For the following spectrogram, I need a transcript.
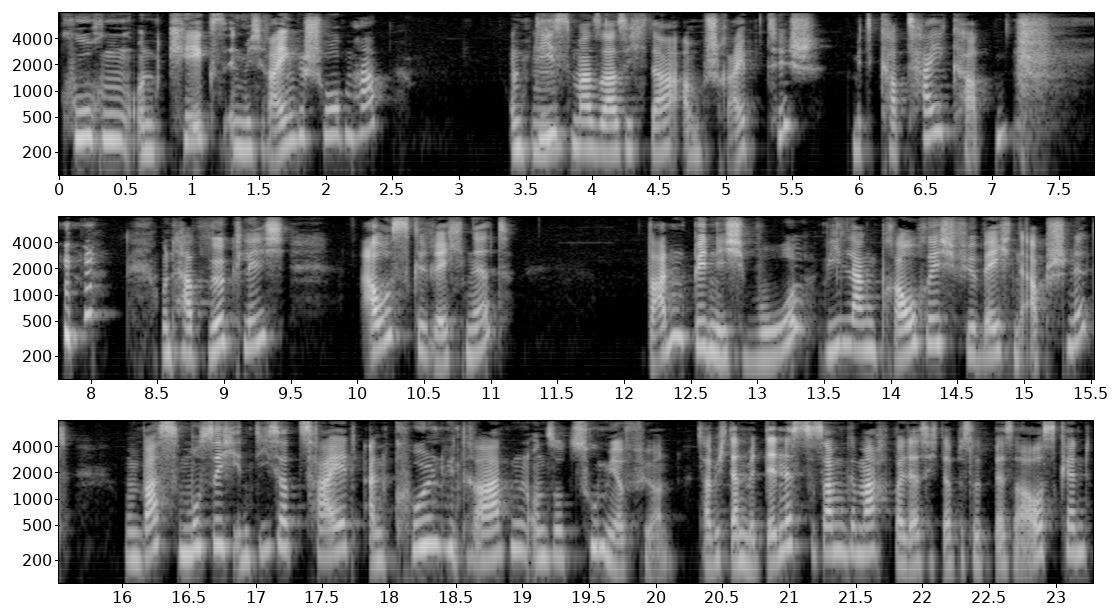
Kuchen und Keks in mich reingeschoben habe. Und hm. diesmal saß ich da am Schreibtisch mit Karteikarten und habe wirklich ausgerechnet, wann bin ich wo, wie lang brauche ich für welchen Abschnitt und was muss ich in dieser Zeit an Kohlenhydraten und so zu mir führen. Das habe ich dann mit Dennis zusammen gemacht, weil der sich da ein bisschen besser auskennt.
